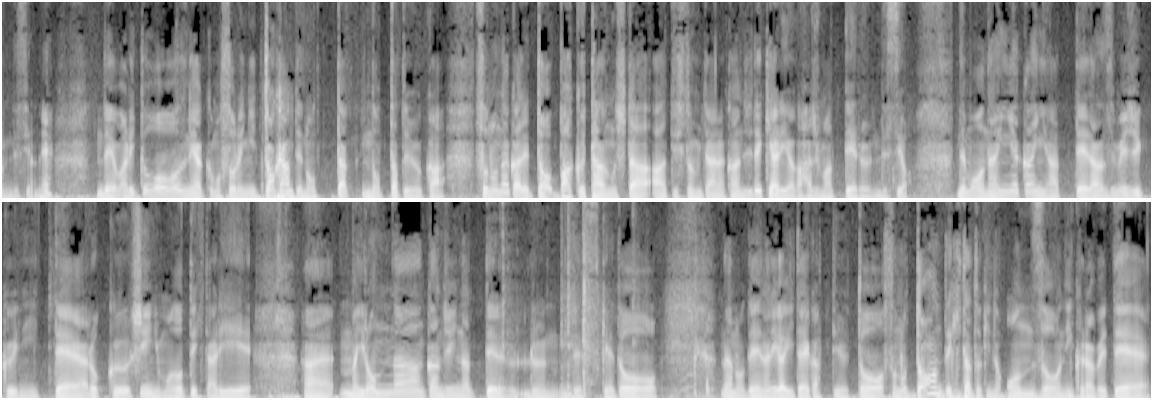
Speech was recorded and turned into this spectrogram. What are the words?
んですよね。で、割とウォズニャックもそれにドカンって乗った、乗ったというか、その中でド、爆誕したアーティストみたいな感じでキャリアが始まってるんですよ。でも、なんやかんやあって、ダンスミュージックに行って、ロックシーンに戻ってきたり、はい、まあ、いろんな感じになってるんですけど、なので、何が言いたいかっていうと、そのドーンって来た時の音像に比べて、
